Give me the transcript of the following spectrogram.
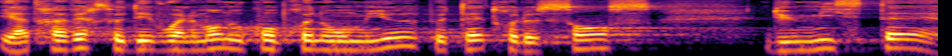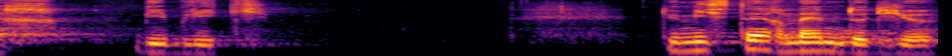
Et à travers ce dévoilement, nous comprenons mieux peut-être le sens du mystère biblique, du mystère même de Dieu.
